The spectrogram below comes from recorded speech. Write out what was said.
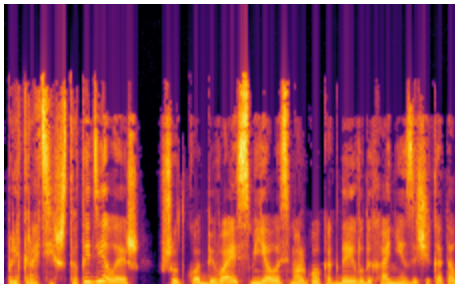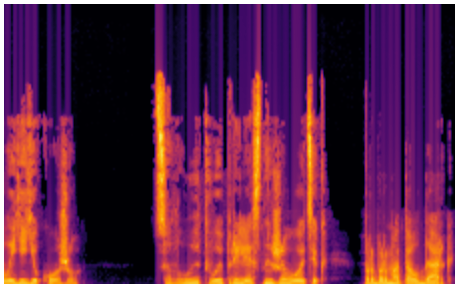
«Прекрати, что ты делаешь?» — в шутку отбиваясь, смеялась Марго, когда его дыхание защекотало ее кожу. «Целую твой прелестный животик», — пробормотал Дарк,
